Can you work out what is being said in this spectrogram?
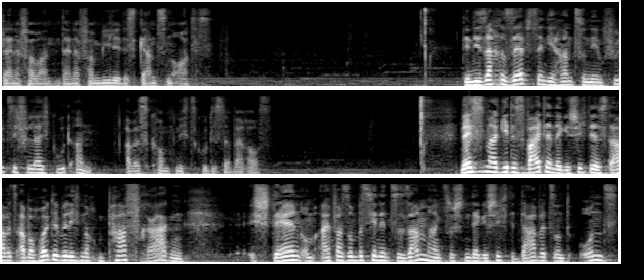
deiner Verwandten, deiner Familie, des ganzen Ortes. Denn die Sache selbst in die Hand zu nehmen, fühlt sich vielleicht gut an, aber es kommt nichts Gutes dabei raus. Nächstes Mal geht es weiter in der Geschichte des Davids, aber heute will ich noch ein paar Fragen stellen, um einfach so ein bisschen den Zusammenhang zwischen der Geschichte Davids und uns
